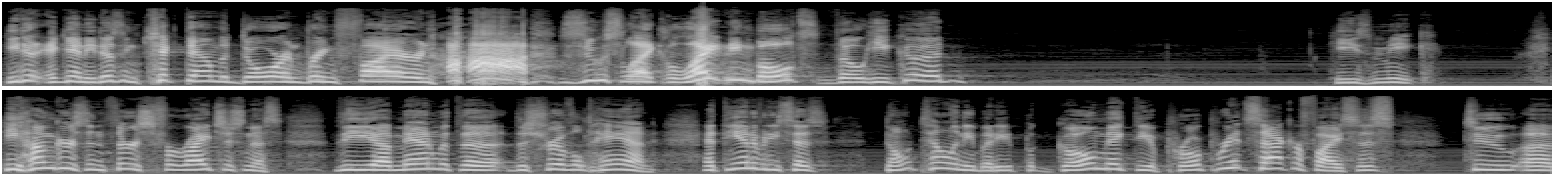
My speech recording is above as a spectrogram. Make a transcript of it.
He did, again, he doesn't kick down the door and bring fire and ha ha, Zeus like lightning bolts, though he could. He's meek. He hungers and thirsts for righteousness. The uh, man with the, the shriveled hand, at the end of it, he says, Don't tell anybody, but go make the appropriate sacrifices to, uh,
